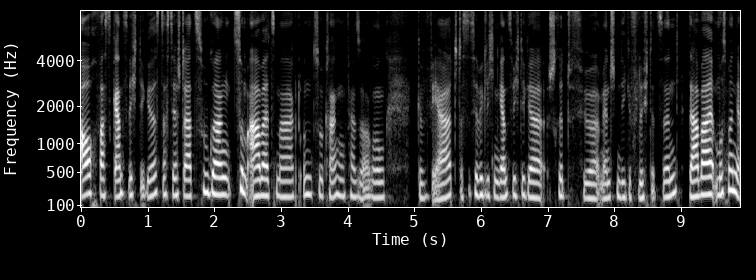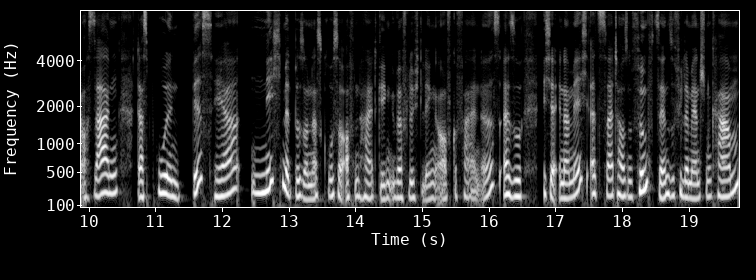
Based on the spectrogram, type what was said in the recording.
auch was ganz Wichtiges, dass der Staat Zugang zum Arbeitsmarkt und zur Krankenversorgung gewährt. Das ist ja wirklich ein ganz wichtiger Schritt für Menschen, die geflüchtet sind. Dabei muss man ja auch sagen, dass Polen bisher nicht mit besonders großer Offenheit gegenüber Flüchtlingen aufgefallen ist. Also ich erinnere mich, als 2015 so viele Menschen kamen,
